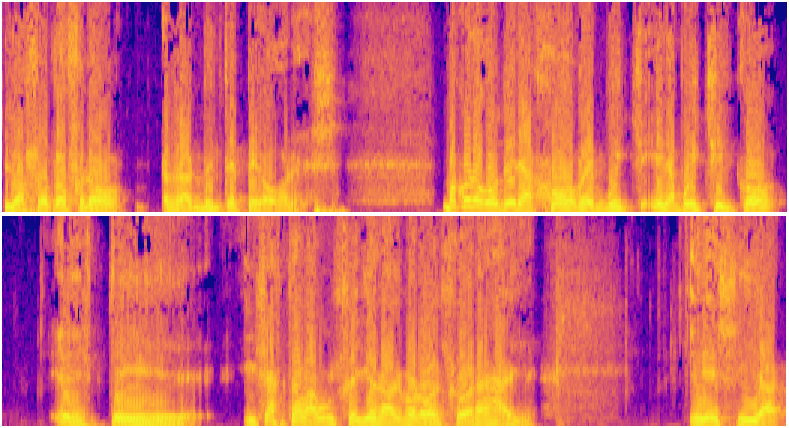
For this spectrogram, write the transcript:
los otros fueron realmente peores. Me acuerdo cuando era joven, era muy chico, este, y ya estaba un señor Álvaro Alzoray, y decía,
